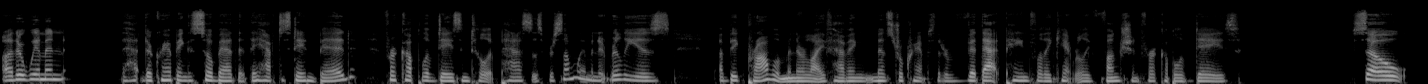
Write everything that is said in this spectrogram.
Other women, their cramping is so bad that they have to stay in bed for a couple of days until it passes. For some women, it really is a big problem in their life having menstrual cramps that are that painful they can't really function for a couple of days. So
